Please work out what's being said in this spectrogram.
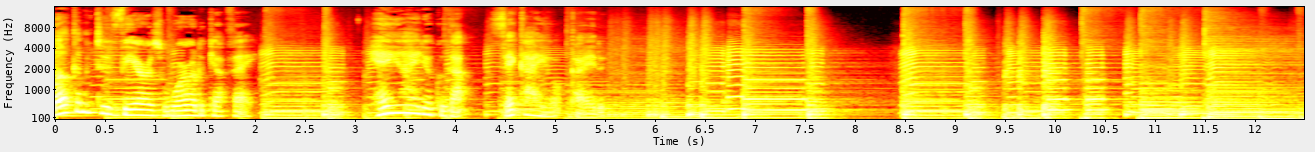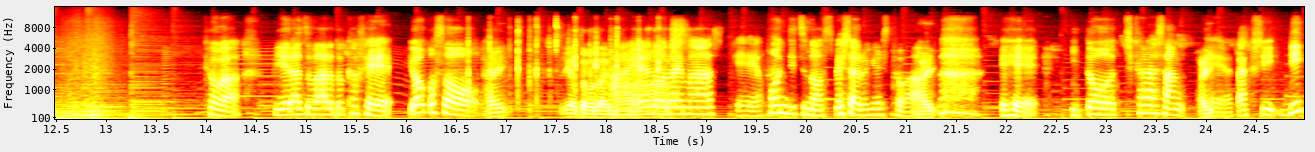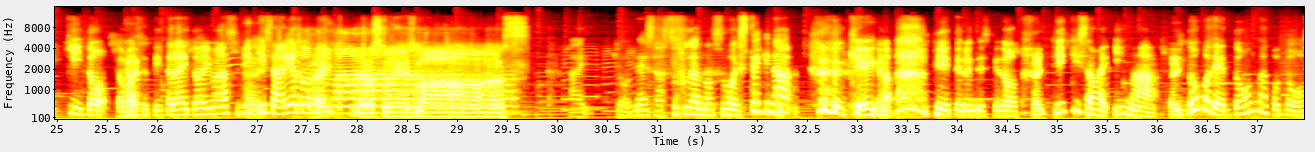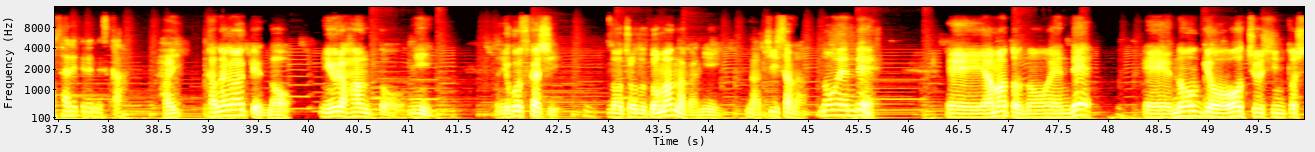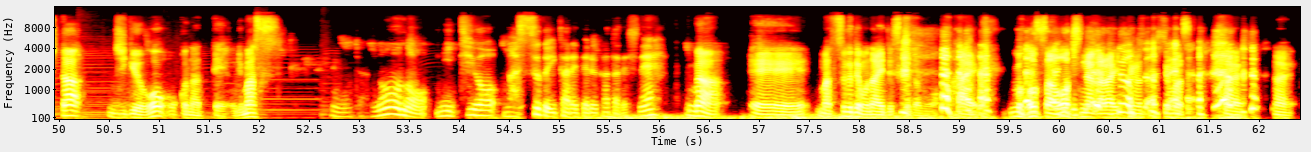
Welcome to Vera's World Cafe 偏愛力が世界を変える今日はビエラズワールドカフェへようこそ。はい。ありがとうございます。はい、ありがとうございます。えー本日のスペシャルゲストは、はい。えー伊藤力さん、はいえー私、リッキーと呼ばせていただいております。リッキーさん、ありがとうございます。はいよろしくお願いします。はい、今日ね、早速、あの、すごい素敵な風 景が見えてるんですけど、はいリッキーさんは今、はいどこでどんなことをされてるんですか？はい。神奈川県の三浦半島に、横須賀市のちょうどど真ん中に、な小さな農園で、えー山と農園で、えー農業を中心とした事業を行っております。脳の道をまっすぐ行かれてる方ですね。まあ、えー、まっすぐでもないですけども、はい。右往左往しながら行きますしてます。はい。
